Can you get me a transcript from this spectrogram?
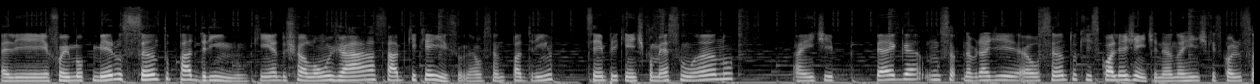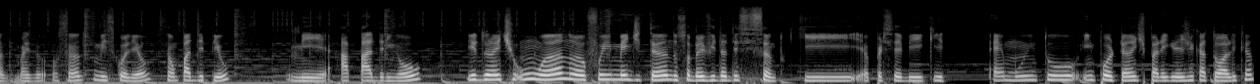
Ele foi meu primeiro santo padrinho. Quem é do Shalom já sabe o que, que é isso, né? O santo padrinho, sempre que a gente começa um ano, a gente pega um santo. Na verdade, é o santo que escolhe a gente, né? Não é a gente que escolhe o santo, mas o, o santo me escolheu, São Padre Pio me apadrinhou. E durante um ano eu fui meditando sobre a vida desse santo, que eu percebi que é muito importante para a Igreja Católica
